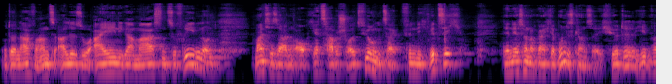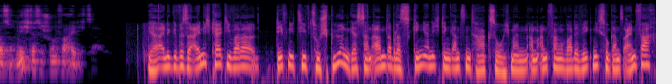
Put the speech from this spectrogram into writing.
Und danach waren es alle so einigermaßen zufrieden und manche sagen auch, jetzt habe Scholz Führung gezeigt. Finde ich witzig. Denn er ist ja noch gar nicht der Bundeskanzler. Ich hörte jedenfalls noch nicht, dass er schon vereidigt sei. Ja, eine gewisse Einigkeit, die war da definitiv zu spüren gestern Abend, aber das ging ja nicht den ganzen Tag so. Ich meine, am Anfang war der Weg nicht so ganz einfach.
